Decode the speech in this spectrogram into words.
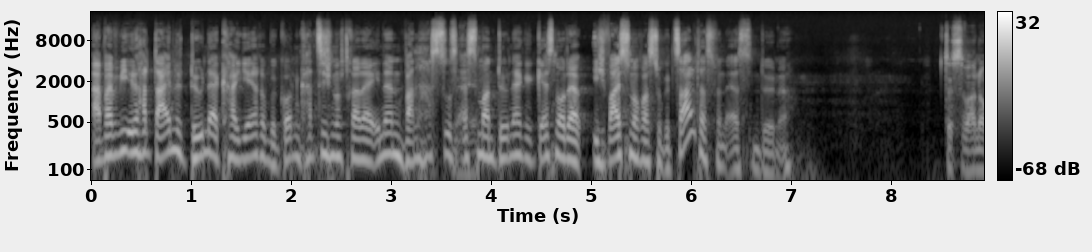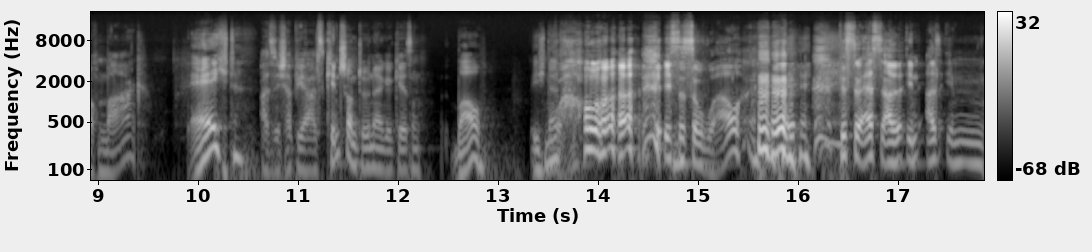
Aber wie hat deine Döner-Karriere begonnen? Kannst du dich noch daran erinnern, wann hast du das erste Mal einen Döner gegessen? Oder ich weiß noch, was du gezahlt hast für den ersten Döner. Das war noch Mark. Echt? Also ich habe ja als Kind schon Döner gegessen. Wow. Ich nicht. Wow. Ist es so wow? bist du erst in, als im,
